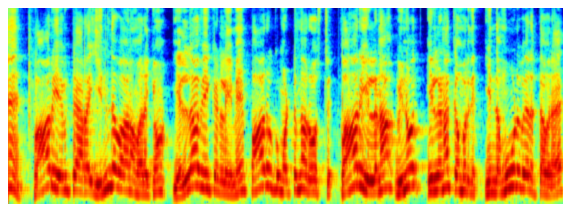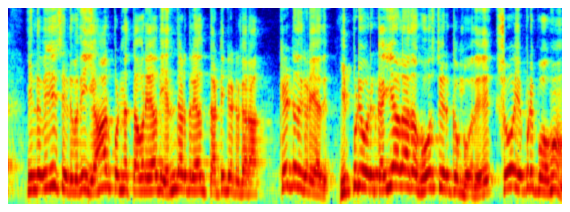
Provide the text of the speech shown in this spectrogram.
ஏன்? பாரு எவிக்டார இந்த வாரம் வரைக்கும் எல்லா வீக்கெண்ட்லயுமே பாருக்கு மட்டும்தான் ரோஸ்ட் பாரு இல்லனா வினோத் இல்லனா கமர்தீன். இந்த மூணு பேரை தவிர இந்த விஜய் சேதுபதி யார் பண்ண தவறையாவது எந்த இடத்துலயாவது தட்டி கேட்டிருக்காரா? கேட்டது கிடையாது. இப்படி ஒரு கையாளாத ஹோஸ்ட் இருக்கும்போது ஷோ எப்படி போகும்?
